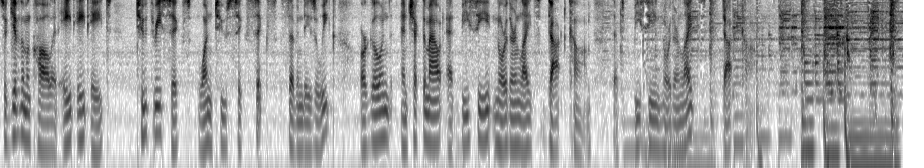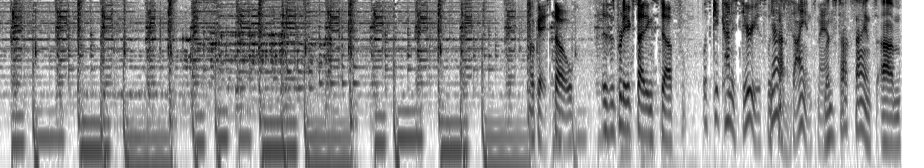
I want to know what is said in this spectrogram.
So give them a call at 888 236 1266 seven days a week, or go and, and check them out at bcnorthernlights.com. That's bcnorthernlights.com. Okay, so this is pretty exciting stuff. Let's get kind of serious with Yeah. some science, man. Let's talk science. Um,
